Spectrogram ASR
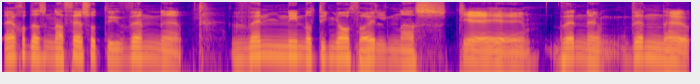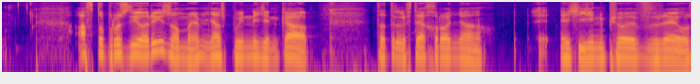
Έχοντας να θέσω ότι δεν, δεν είναι ότι νιώθω Έλληνας και δεν, δεν αυτοπροσδιορίζομαι μιας που είναι γενικά τα τελευταία χρόνια ε, έχει γίνει πιο ευρέω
